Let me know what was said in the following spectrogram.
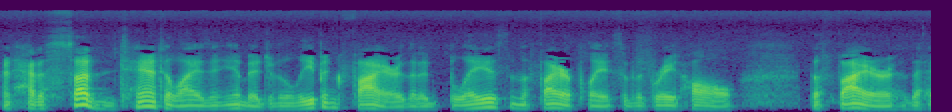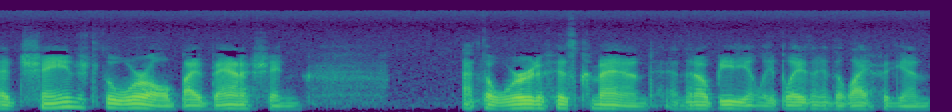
and had a sudden tantalizing image of the leaping fire that had blazed in the fireplace of the great hall, the fire that had changed the world by vanishing at the word of his command, and then obediently blazing into life again.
